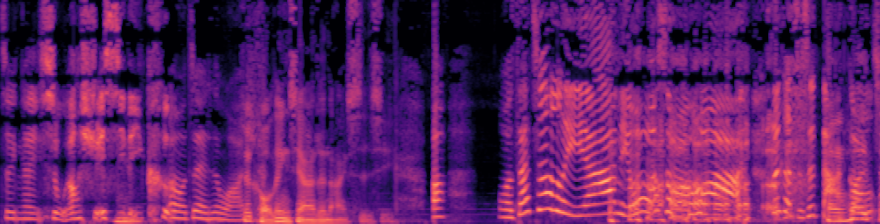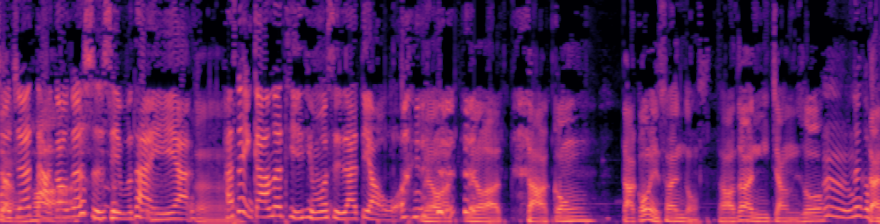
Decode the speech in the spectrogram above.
这应该也是我要学习的一课。哦，这也是我要学。这口令现在在哪里实习啊？我在这里呀、啊，你问我什么话？那个只是打工，我觉得打工跟实习不太一样。嗯，还是你刚刚那题题目是在吊我？没有啊，没有啊，打工打工也算一种。然后当然你讲你说，嗯，那个比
